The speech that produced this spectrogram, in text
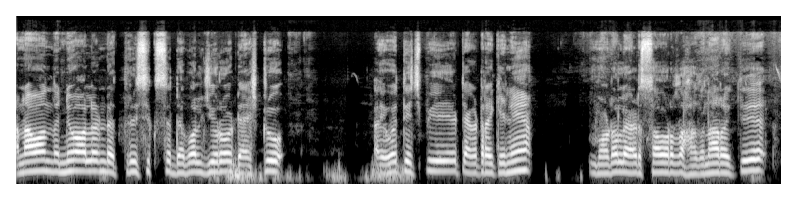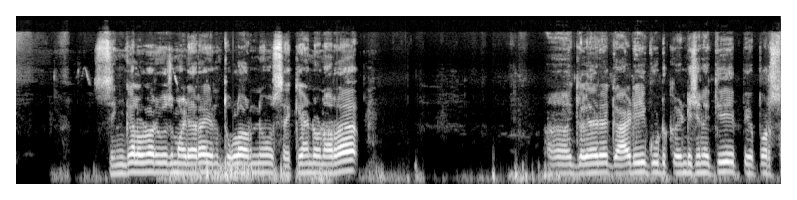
ನಾವೊಂದು ಒಂದು New Holland three six double zero dash two ಐವತ್ತು ಎಚ್ ಪಿ ಟ್ಯಾಕ್ಟ್ರ್ ಹಾಕೀನಿ. ಮಾಡಲ್ ಎರಡು ಸಾವಿರದ ಹದಿನಾರು ಐತಿ. ಸಿಂಗಲ್ ಓನರ್ ಯೂಸ್ ಮಾಡ್ಯಾರ ಏನು ತೊಗೊಳೋರು ನೀವು ಸೆಕೆಂಡ್ ಓನರ ಗೆಳೆಯರೆ, ಗಾಡಿ ಗುಡ್ ಕಂಡೀಷನ್ ಐತಿ ಪೇಪರ್ಸ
